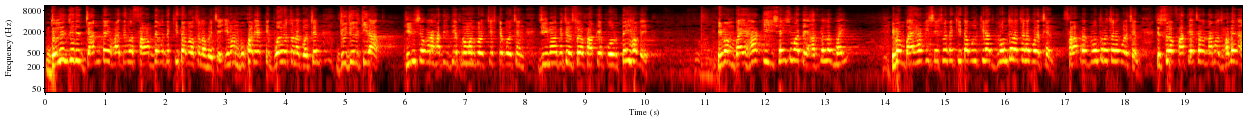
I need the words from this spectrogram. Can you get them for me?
দলিল যদি জানতেই হয় দেখবেন সালাবদের মধ্যে কিতাব রচনা হয়েছে। ইমাম বুখারি একটি বই রচনা করেছেন, জুজুল কিরাত। তিনশো খানা হাদিস দিয়ে প্রমাণ করার চেষ্টা করেছেন যে ইমাম পেছনে সুরা ফাতিহা পড়তেই হবে। ইমাম বাইহাকি সেই সময়তে আজকাল লোক ভাই, ইমাম বাইহাকি সেই সময়তে কিতাবুল কিরাত গ্রন্থ রচনা করেছেন, সালাফরা গ্রন্থ রচনা করেছেন যে সুরা ফাতিহা ছাড়া নামাজ হবে না।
